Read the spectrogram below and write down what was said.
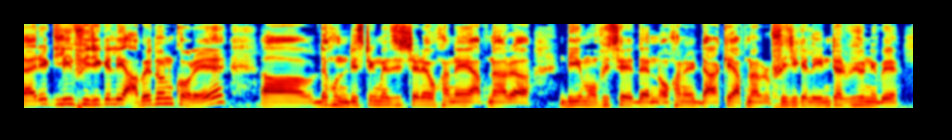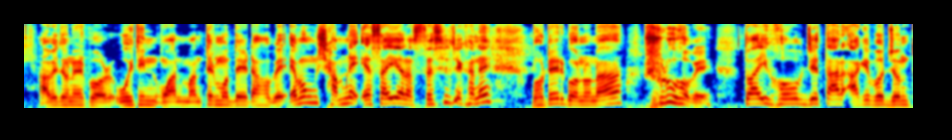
ডাইরেক্টলি ফিজিক্যালি আবেদন করে দেখুন ডিস্ট্রিক্ট ম্যাজিস্ট্রেটে ওখানে আপনার ডিএম অফিসে দেন ওখানে ডাকে আপনার ফিজিক্যালি ইন্টারভিউ নেবে, আবেদনের পর উইথিন ওয়ান মান্থের মধ্যে এটা হবে এবং সামনে এসআইআর আসতেছে যেখানে ভোটের গণনা শুরু হবে। তো আই হোপ যে তার আগে পর্যন্ত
